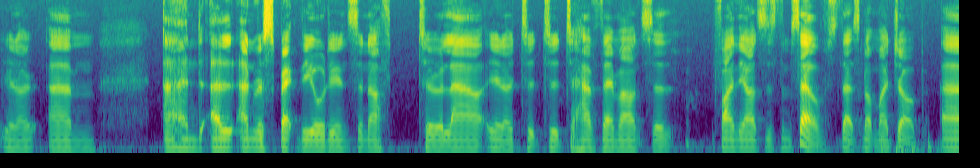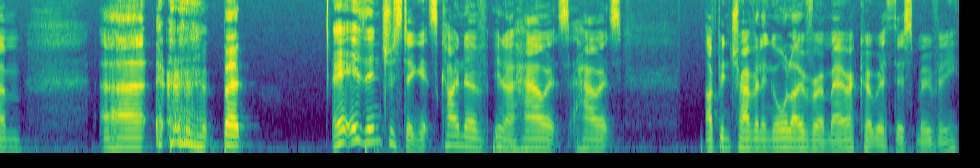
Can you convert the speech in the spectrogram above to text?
you know, um, and uh, and respect the audience enough to allow, you know, to, to, to have them answer, find the answers themselves. That's not my job. Um, uh, but it is interesting. It's kind of, you know, how it's how it's. I've been traveling all over America with this movie,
